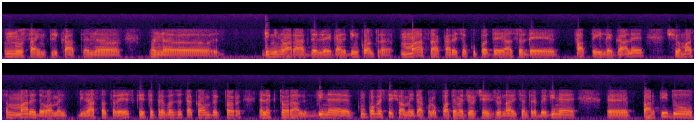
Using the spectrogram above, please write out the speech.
nu s-a implicat în, uh, în uh, diminuarea arderilor legale. Din contră, masa care se ocupă de astfel de fapte ilegale și o masă mare de oameni din asta trăiesc, este prevăzută ca un vector electoral. Vine, cum povestește și oamenii de acolo, poate merge orice jurnalist să întrebe, vine e, partidul,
